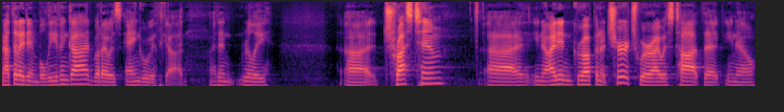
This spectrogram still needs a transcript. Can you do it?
not that I didn't believe in God, but I was angry with God. I didn't really uh, trust Him. Uh, you know, I didn't grow up in a church where I was taught that you know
